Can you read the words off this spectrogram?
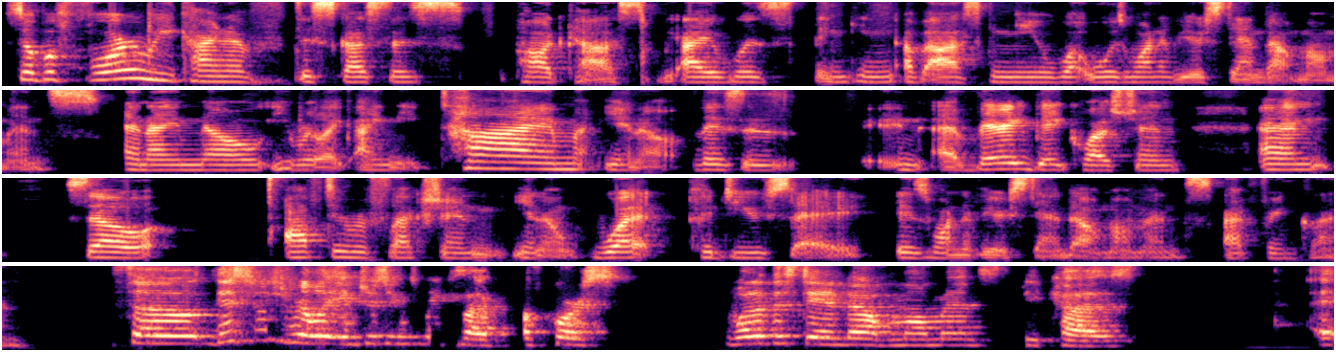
So before we kind of discuss this podcast, I was thinking of asking you what was one of your standout moments. And I know you were like, I need time. You know, this is a very big question. And so after reflection, you know, what could you say is one of your standout moments at Franklin? So this was really interesting to me because I, of course, one of the standout moments because eh,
